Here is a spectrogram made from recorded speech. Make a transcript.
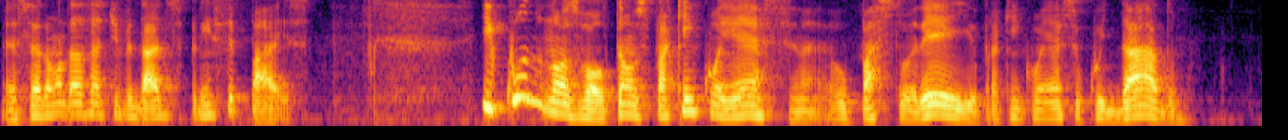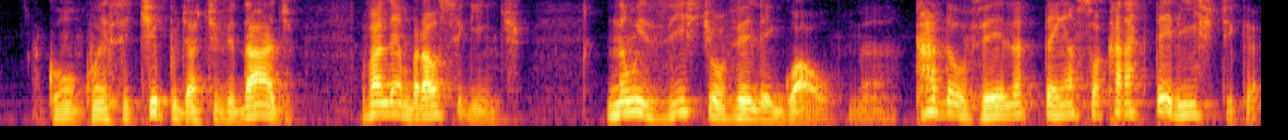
essa era uma das atividades principais. E quando nós voltamos, para quem conhece né, o pastoreio, para quem conhece o cuidado com, com esse tipo de atividade, vai lembrar o seguinte: não existe ovelha igual. Né? Cada ovelha tem a sua característica.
